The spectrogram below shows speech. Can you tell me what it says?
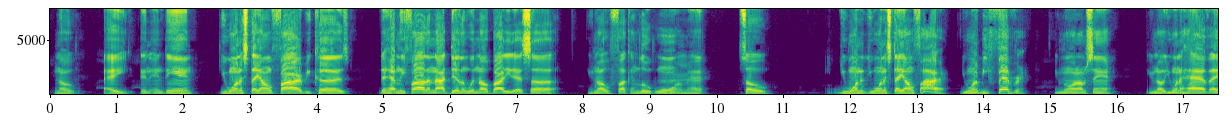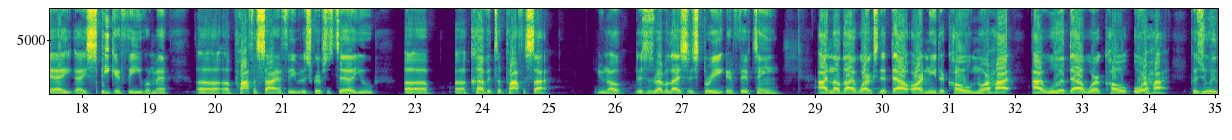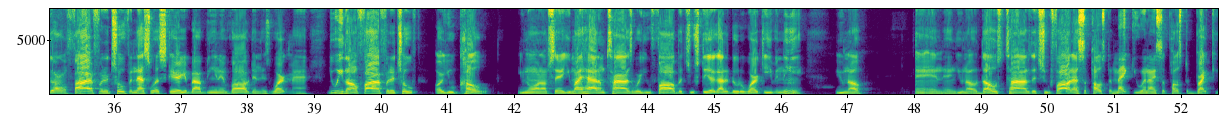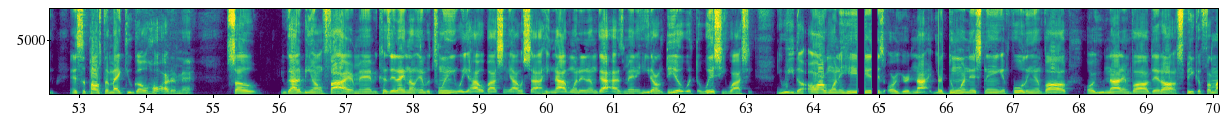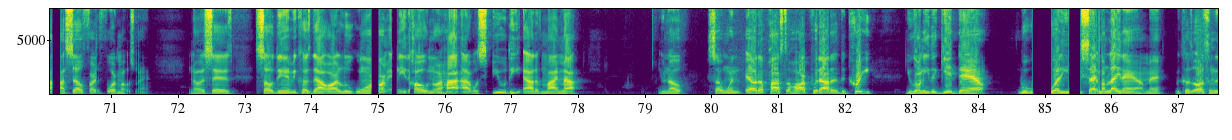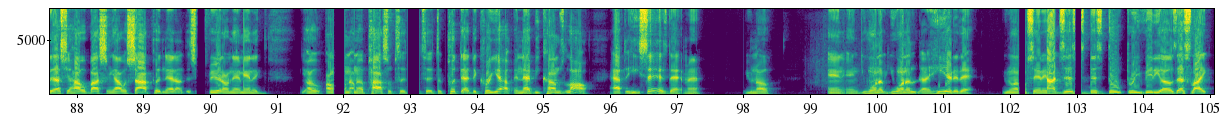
You know, hey, and and then you want to stay on fire because the Heavenly Father not dealing with nobody that's uh, you know, fucking lukewarm, man. So you want to you want to stay on fire. You want to be fervent. You know what I'm saying? You know, you want to have a, a, a speaking fever, man, uh, a prophesying fever. The scriptures tell you, uh, uh, covet to prophesy. You know, this is Revelations 3 and 15. I know thy works that thou art neither cold nor hot. I would thou wert cold or hot. Cause you either on fire for the truth, and that's what's scary about being involved in this work, man. You either on fire for the truth or you cold. You know what I'm saying? You might have them times where you fall, but you still got to do the work even then. You know, and, and, and you know those times that you fall, that's supposed to make you, and ain't supposed to break you. It's supposed to make you go harder, man. So you got to be on fire, man, because it ain't no in between with Yahweh Bashem Yahweh Shah. He not one of them guys, man, and he don't deal with the wishy washy. You either are one of his or you're not. You're doing this thing and fully involved, or you not involved at all. Speaking for myself first and foremost, man. You know, it says, So then, because thou art lukewarm and neither cold nor hot, I will spew thee out of my mouth. You know, so when Elder Apostle Hart put out a decree, you're gonna either get down with what he said and lay down, man. Because ultimately that's your Yahweh Bashem Yahweh Shah putting that on the spirit on that man, to, you know, on, on the apostle to, to to put that decree out. And that becomes law after he says that, man. You know? And and you wanna you wanna adhere to that. You know what I'm saying? And not just this do three videos. That's like,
